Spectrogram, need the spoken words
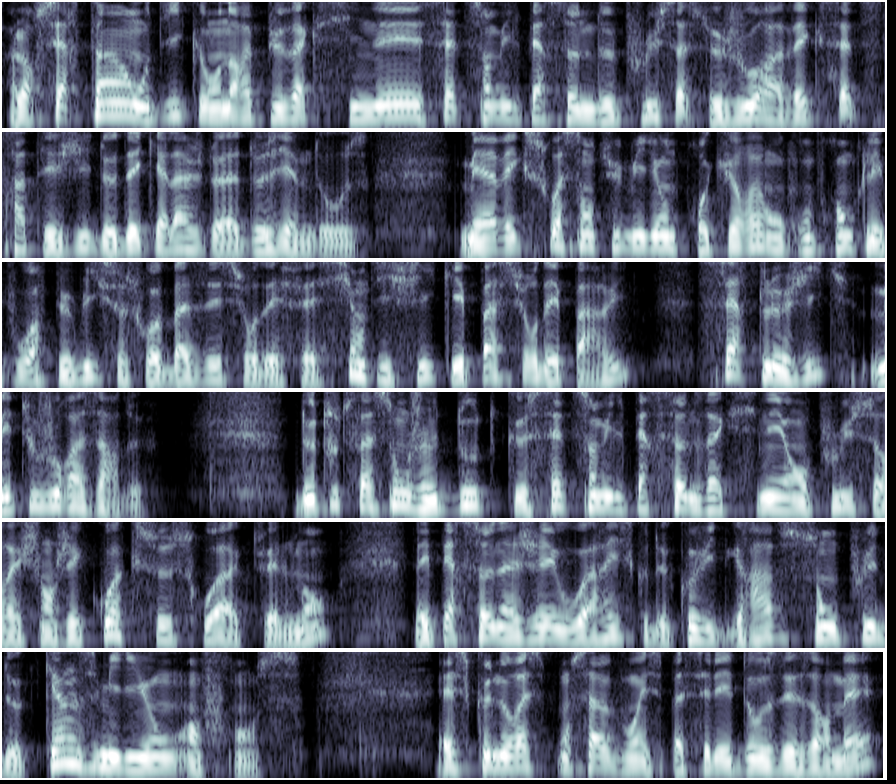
Alors certains ont dit qu'on aurait pu vacciner 700 000 personnes de plus à ce jour avec cette stratégie de décalage de la deuxième dose. Mais avec 68 millions de procureurs, on comprend que les pouvoirs publics se soient basés sur des faits scientifiques et pas sur des paris, certes logiques, mais toujours hasardeux. De toute façon, je doute que 700 000 personnes vaccinées en plus auraient changé quoi que ce soit actuellement. Les personnes âgées ou à risque de Covid grave sont plus de 15 millions en France. Est-ce que nos responsables vont espacer les doses désormais?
